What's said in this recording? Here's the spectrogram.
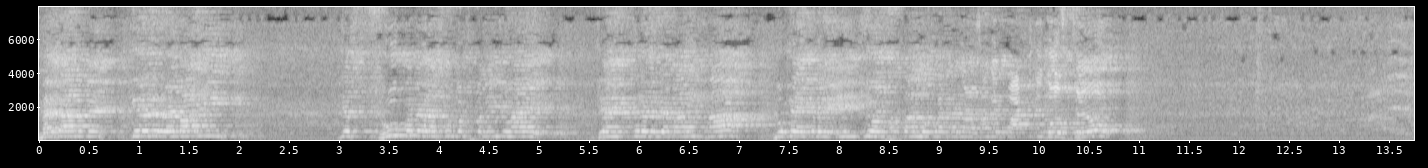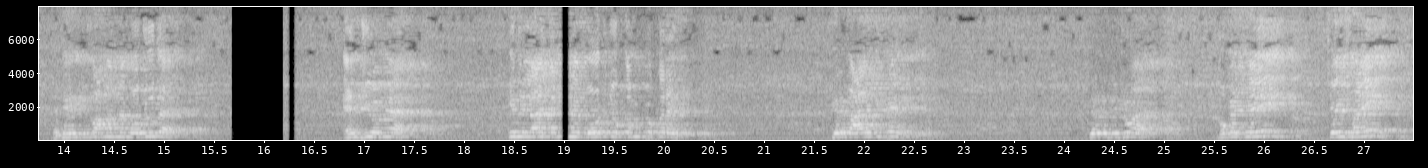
میدان میں کرد رباری جس روپ میں رسول کو جو ہے جہاں کرد رباری تھا، وہ کہے کہ میں ان کیوں سب تعلق رکھا جا سا کے پارٹ کی دوست سے ہو یہ کہ ایک زمان میں موجود ہے۔ این جیو میں ہے۔ کن علاج جنہیں بورٹ جو کم پر کرے۔ کرد آئے کی کرد بھی ہے۔ وہ کہے چاہیں چاہیں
